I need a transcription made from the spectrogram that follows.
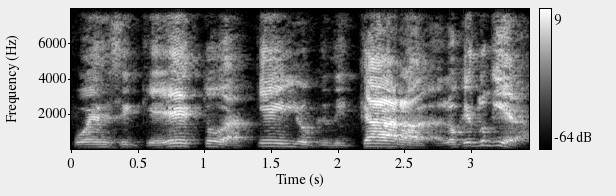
puedes decir que esto, aquello, criticar, lo que tú quieras,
